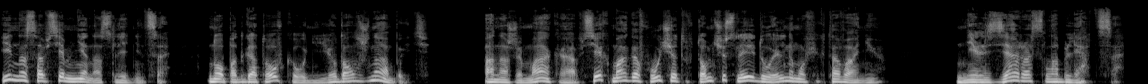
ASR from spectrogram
Инна совсем не наследница, но подготовка у нее должна быть. Она же маг, а всех магов учат, в том числе и дуэльному фехтованию. Нельзя расслабляться.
